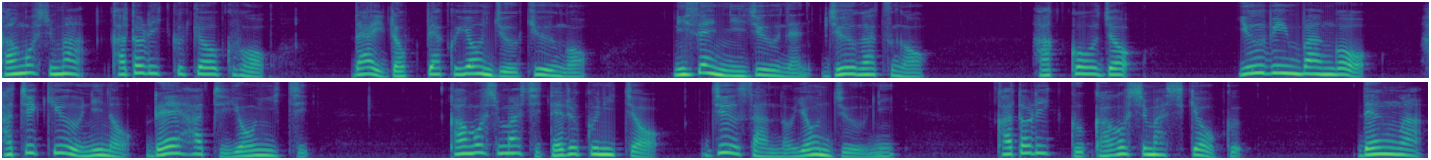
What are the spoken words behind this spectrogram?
鹿児島カトリック教区法第649号2020年10月号発行所郵便番号892-0841鹿児島市照国町13-42カトリック鹿児島市教区電話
